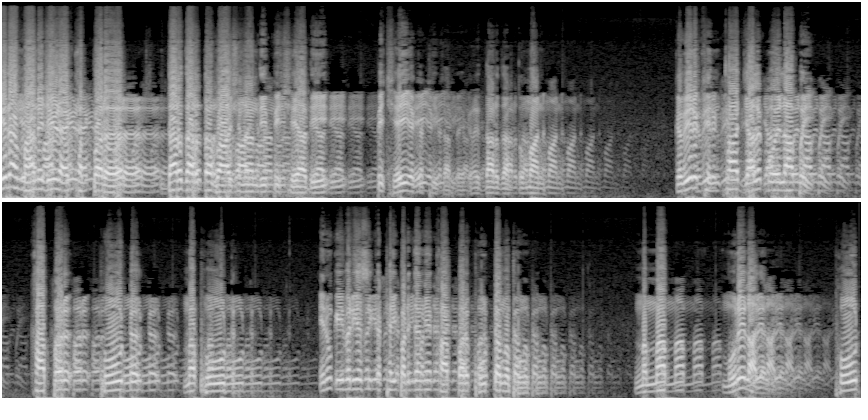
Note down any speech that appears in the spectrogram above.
ਇਹਦਾ ਮਨ ਜਿਹੜਾ ਖੱਪਰ ਦਰ ਦਰ ਤੋਂ ਵਾਸ਼ਨਾ ਦੀ ਪਿੱਛਿਆ ਦੀ ਪਿੱਛੇ ਹੀ ਇਕੱਠੀ ਕਰਦੇ ਕਹਿੰਦੇ ਦਰ ਦਰ ਤੋਂ ਮਨ। ਕਬੀਰ ਖਿੰਥਾ ਜਲ ਕੋਇਲਾ ਪਈ ਖਾਪਰ ਫੂਟ ਮਫੂਟ ਇਹਨੂੰ ਕਈ ਵਾਰੀ ਅਸੀਂ ਇਕੱਠਾ ਹੀ ਪੜ ਜਾਂਦੇ ਹਾਂ, ਖਾਪਰ ਫੂਟ ਮੰਮਾ ਮੂਰੇ ਲਾ ਜਾਂਦੇ ਫੂਟ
